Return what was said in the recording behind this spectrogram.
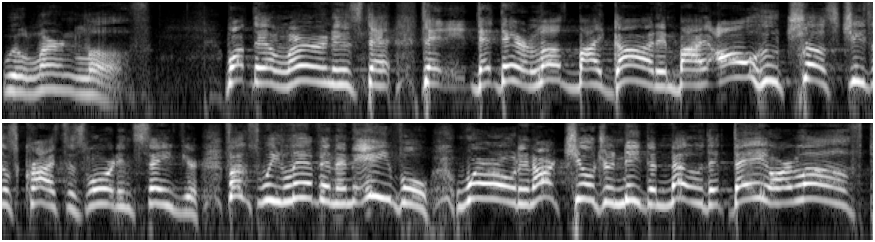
will learn love. What they'll learn is that, that, that they are loved by God and by all who trust Jesus Christ as Lord and Savior. Folks, we live in an evil world and our children need to know that they are loved.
